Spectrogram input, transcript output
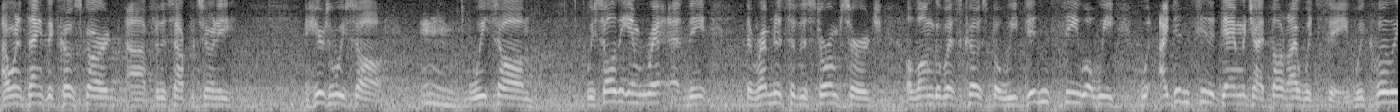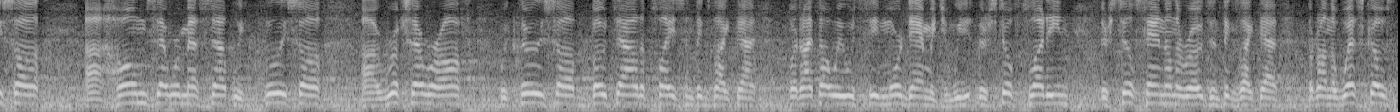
I want to thank the Coast Guard uh, for this opportunity. And here's what we saw. we saw we saw the, the the remnants of the storm surge along the west coast, but we didn't see what we, I didn't see the damage I thought I would see. We clearly saw uh, homes that were messed up. We clearly saw uh, roofs that were off. We clearly saw boats out of the place and things like that. But I thought we would see more damage. And we, there's still flooding. There's still sand on the roads and things like that. But on the west coast,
